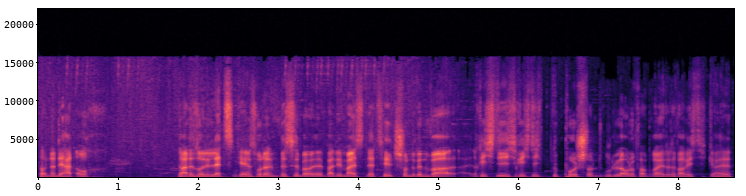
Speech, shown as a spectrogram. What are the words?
sondern der hat auch gerade so in den letzten Games, wo dann ein bisschen bei, bei den meisten der Tilt schon drin war, richtig, richtig gepusht und gute Laune verbreitet. Das war richtig geil.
